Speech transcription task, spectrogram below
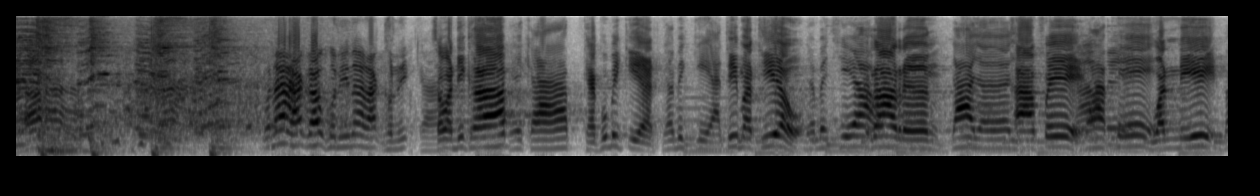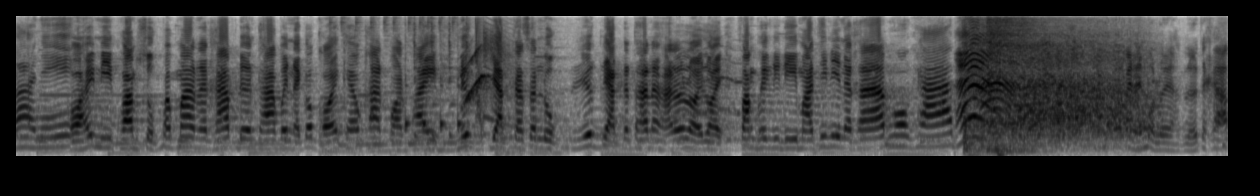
น่ารักครับคนนี้น่ารักคนนี้สวัสดีครับใช่ครับแขกผู้มีเกียรติอย่าไปเกลียดที่มาเที่ยวอย่าไปเที่ยว ร่าเริง ได้เลยคาเฟ่คาเฟ่วันนี้ บ้านนี้ ขอให้มีความสุขมาก ๆ นะครับ เดินทางไปไหนก็ขอให้แคล้วคลาดปลอดภัย นึกอยากจะสนุก นึกอยากจะทานอาหารอร่อยๆ ฟังเพลงดีๆ มาที่นี่นะครับ โมครับ ไปไหนหมดเลยอะเหลือแต่ครับ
